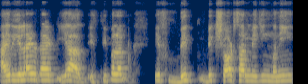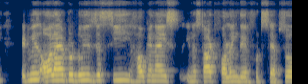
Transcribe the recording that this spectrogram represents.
I realise that yeah if people are if big big shots are making money it means all I have to do is just see how can I you know start following their footsteps so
